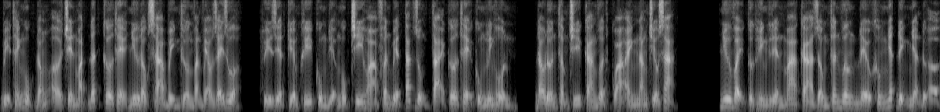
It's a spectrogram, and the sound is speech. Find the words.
bị thánh ngục đóng ở trên mặt đất cơ thể như độc xà bình thường vặn vẹo dãy rủa, hủy diệt kiếm khí cùng địa ngục chi hỏa phân biệt tác dụng tại cơ thể cùng linh hồn, đau đớn thậm chí càng vượt quá ánh nắng chiếu xạ. Như vậy cực hình liền ma cả rồng thân vương đều không nhất định nhận được ở,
